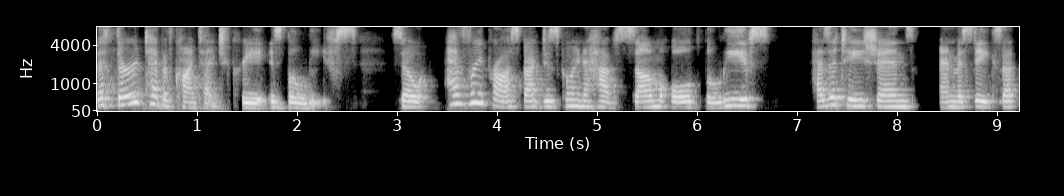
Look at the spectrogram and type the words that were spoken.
The third type of content to create is beliefs. So, every prospect is going to have some old beliefs, hesitations, and mistakes that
